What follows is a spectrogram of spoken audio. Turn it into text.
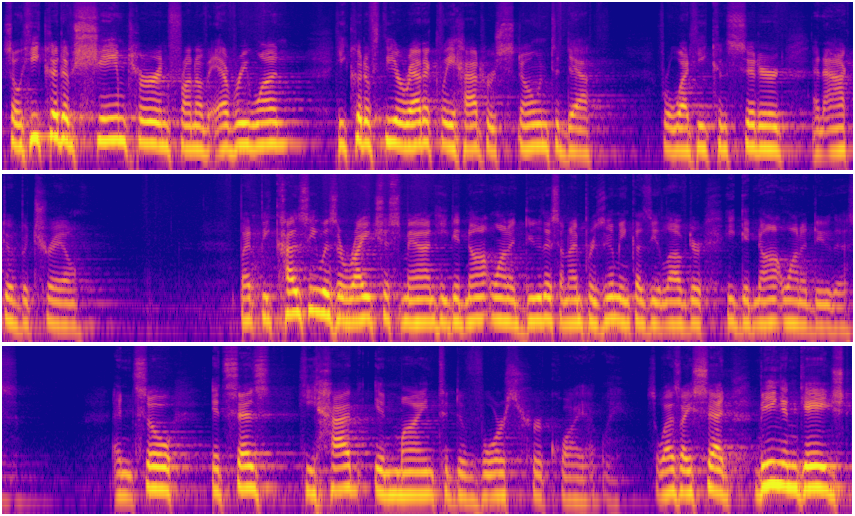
so he could have shamed her in front of everyone he could have theoretically had her stoned to death for what he considered an act of betrayal. But because he was a righteous man, he did not want to do this, and I'm presuming because he loved her, he did not want to do this. And so it says he had in mind to divorce her quietly. So, as I said, being engaged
